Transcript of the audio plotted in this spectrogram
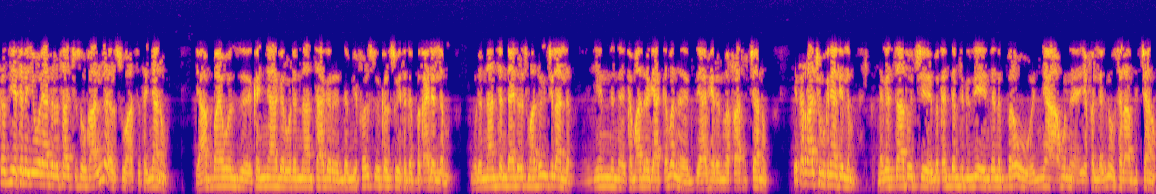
ከዚህ የተለየ ወሬ ያደረሳችሁ ሰው ካለ እርሱ ሐሰተኛ ነው። የአባይ ወንዝ ከኛ ሀገር ወደ እናንተ ሀገር እንደሚፈርስ ከእርሱ የተደበቀ አይደለም። ወደ እናንተ እንዳይደርስ ማድረግ እንችላለን። ይህንን ከማድረግ ያቀበን እግዚአብሔርን መፍራት ብቻ ነው። የቀራችሁ ምክንያት የለም። ነገስታቶች በቀደምት ጊዜ እንደነበረው እኛ አሁን የፈለግነው ሰላም ብቻ ነው።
